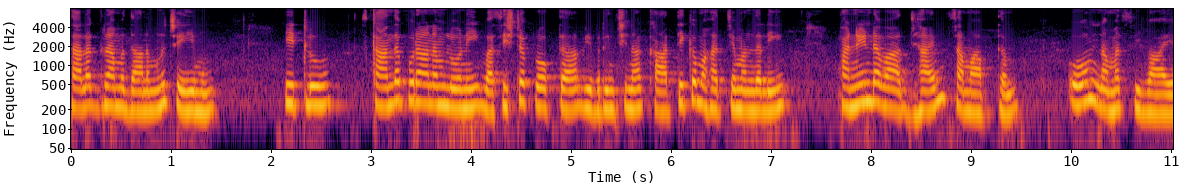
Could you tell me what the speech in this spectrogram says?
సాలగ్రామ దానమును చేయుము. ఇట్లు స్కాంద పురాణంలోని వశిష్ఠ ప్రోక్త వివరించిన కార్తీక మహత్యమందలి పన్నెండవ అధ్యాయం సమాప్తం. ఓం నమ శివాయ.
